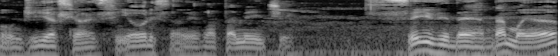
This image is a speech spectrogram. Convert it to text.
Bom dia, senhoras e senhores. São exatamente 6 e 10 da manhã.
